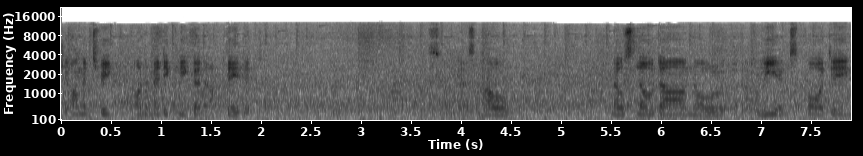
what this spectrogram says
geometry automatically got updated. So there's no no slowdown, no re-exporting.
